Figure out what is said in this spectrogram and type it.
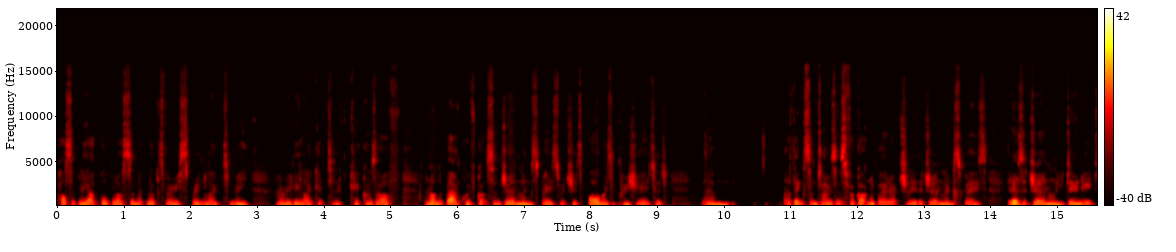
possibly apple blossom. It looks very spring-like to me. I really like it to kick us off. And on the back we've got some journaling space, which is always appreciated. Um, I think sometimes it's forgotten about actually, the journaling space. It is a journal, you do need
